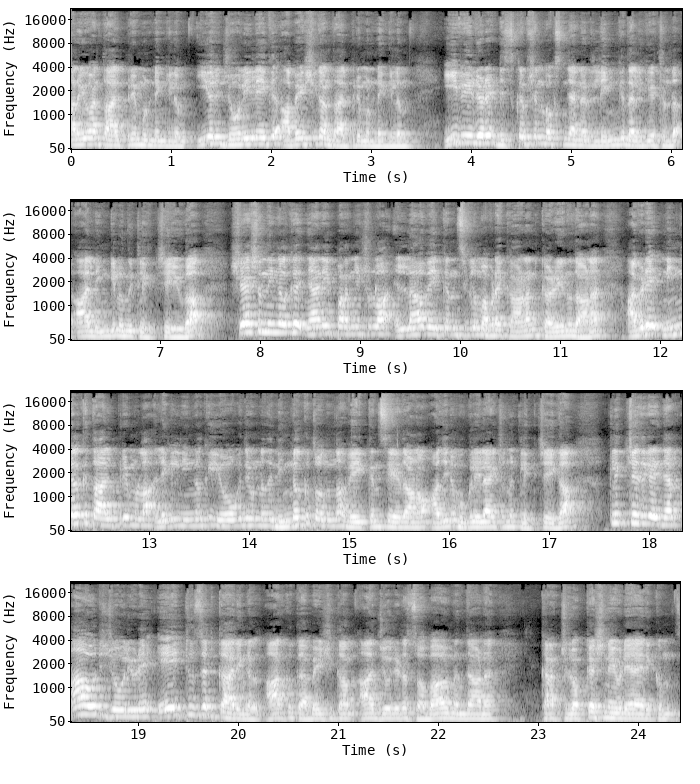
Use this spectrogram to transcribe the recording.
അറിയുവാൻ താല്പര്യമുണ്ടെങ്കിലും ഈ ഒരു ജോലിയിലേക്ക് അപേക്ഷിക്കാൻ താല്പര്യമുണ്ടെങ്കിലും ഈ വീഡിയോയുടെ ഡിസ്ക്രിപ്ഷൻ ബോക്സിൽ ഞാൻ ഒരു ലിങ്ക് നൽകിയിട്ടുണ്ട്. ആ ലിങ്കിൽ ഒന്ന് ക്ലിക്ക് ചെയ്യുക. ശേഷം നിങ്ങൾക്ക് ഞാൻ ഈ പറഞ്ഞിട്ടുള്ള എല്ലാ വേക്കൻസികളും അവിടെ കാണാൻ കഴിയുന്നതാണ്. അവിടെ നിങ്ങൾക്ക് താല്പര്യമുള്ള അല്ലെങ്കിൽ നിങ്ങൾക്ക് യോഗ്യതയുണ്ടെന്ന് നിങ്ങൾക്ക് തോന്നുന്ന വേക്കൻസി ഏതാണോ അതിന് മുകളിലായിട്ടൊന്ന് ക്ലിക്ക് ചെയ്യുക. ക്ലിക്ക് ചെയ്ത് കഴിഞ്ഞാൽ ആ ഒരു ജോലിയുടെ എ ടു സെഡ് കാര്യങ്ങൾ ആർക്കൊക്കെ അപേക്ഷിക്കാം? ആ ജോലിയുടെ സ്വഭാവം എന്താണ്? കറക്റ്റ് ലൊക്കേഷൻ എവിടെയായിരിക്കും?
